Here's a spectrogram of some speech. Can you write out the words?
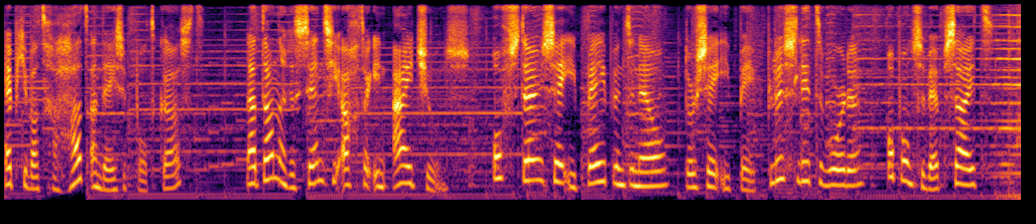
Heb je wat gehad aan deze podcast? Laat dan een recensie achter in iTunes of steun CIP.nl door CIP Plus lid te worden op onze website.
